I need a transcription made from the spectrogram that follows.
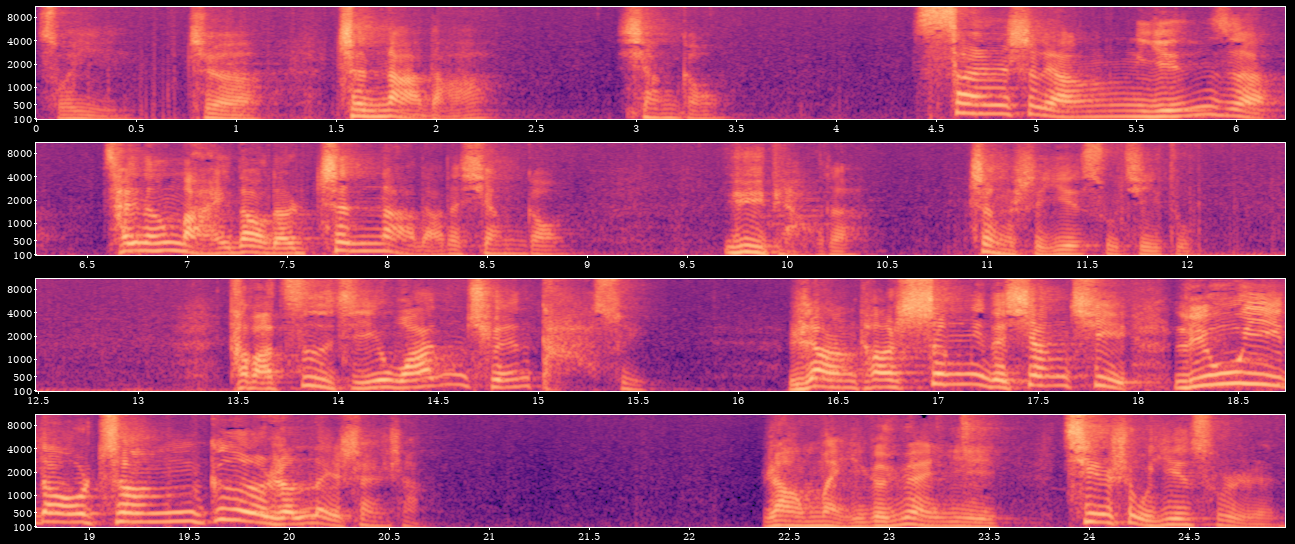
所以这。真纳达香膏，三十两银子才能买到的真纳达的香膏，预表的正是耶稣基督。他把自己完全打碎，让他生命的香气流溢到整个人类身上，让每一个愿意接受耶稣的人，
